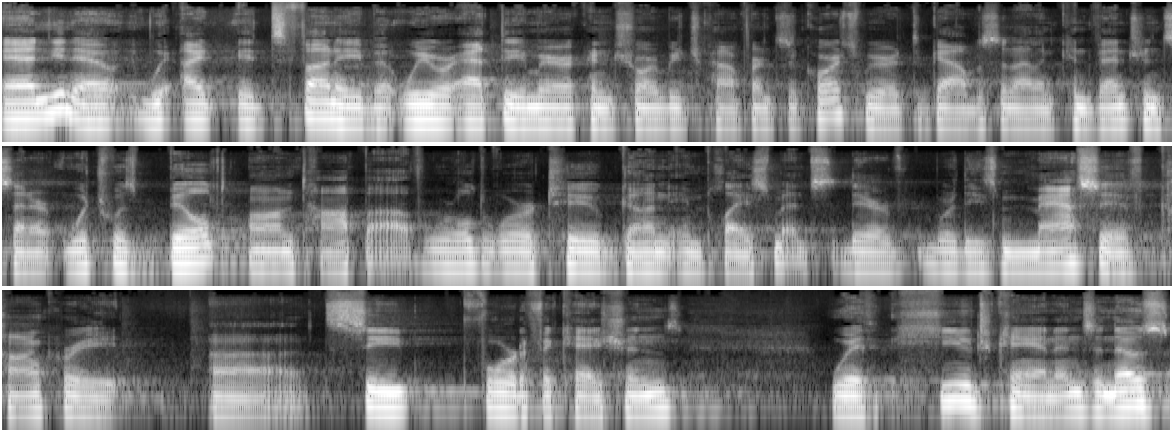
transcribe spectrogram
And you know, we, I, it's funny, but we were at the American Shore Beach Conference. Of course, we were at the Galveston Island Convention Center, which was built on top of World War II gun emplacements. There were these massive concrete uh, sea fortifications with huge cannons, and those,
